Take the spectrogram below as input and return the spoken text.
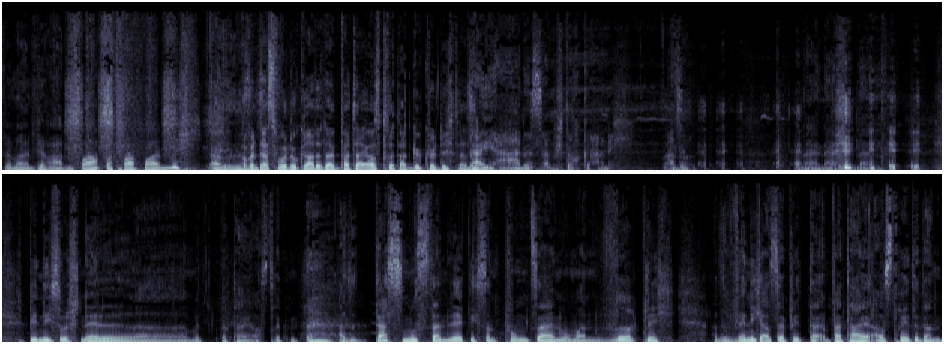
wenn man einen Piraten fragt, dann fragt man mich. Also das Aber das, wo du gerade deinen Parteiaustritt angekündigt hast. Naja, das habe ich doch gar nicht. Also, nein, nein, nein. Ich bin nicht so schnell äh, mit Parteiaustritten. Also das muss dann wirklich so ein Punkt sein, wo man wirklich, also wenn ich aus der Partei austrete, dann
